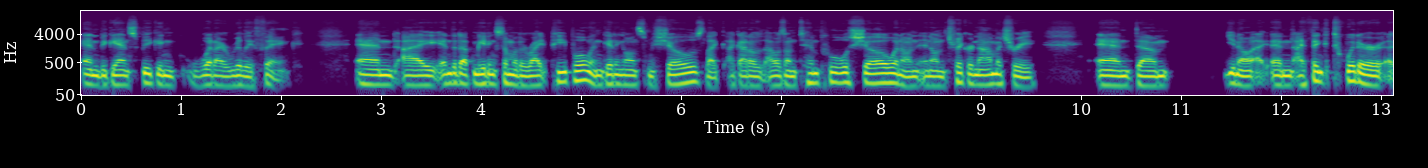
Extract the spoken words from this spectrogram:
and began speaking what i really think. And I ended up meeting some of the right people and getting on some shows. Like I got, I was on Tim Pool's show and on and on Trigonometry, and um, you know, and I think Twitter uh,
